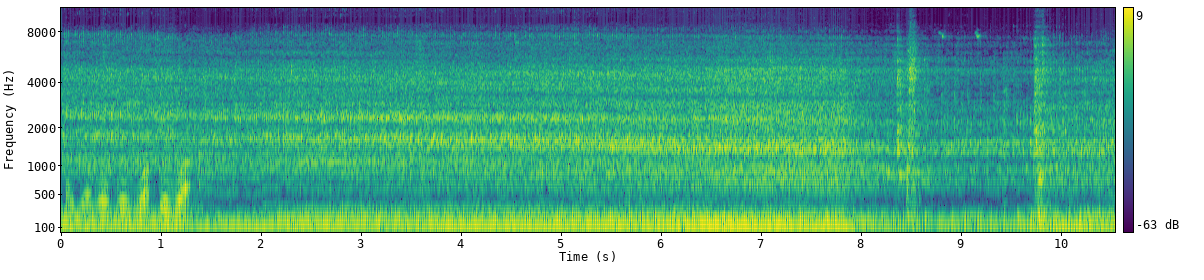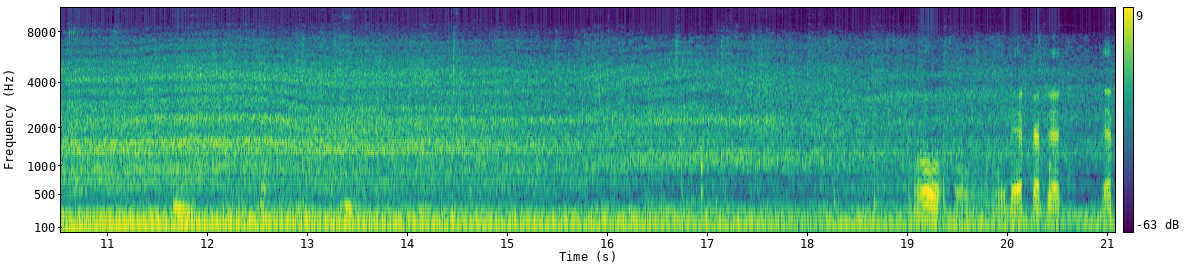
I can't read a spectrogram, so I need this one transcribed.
ไปเยอะบุบบุบบุบบุบ โอ้โหแดดก็แดดแดด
